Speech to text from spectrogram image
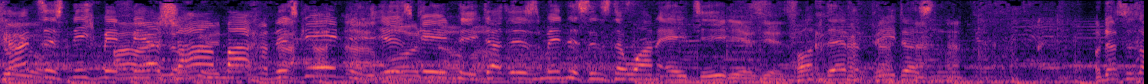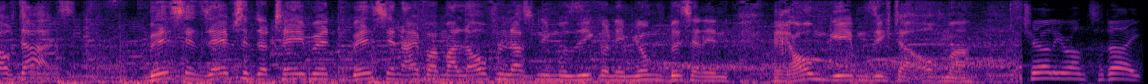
Du kannst es nicht mit mehr Charme machen. Es geht nicht. Es geht nicht. Das ist mindestens eine 180 Yes, yes. von Devin Peterson. Und das ist auch das. Bisschen Selbstentertainment, ein bisschen einfach mal laufen lassen die Musik und dem Jungen ein bisschen den Raum geben, sich da auch mal. earlier on today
